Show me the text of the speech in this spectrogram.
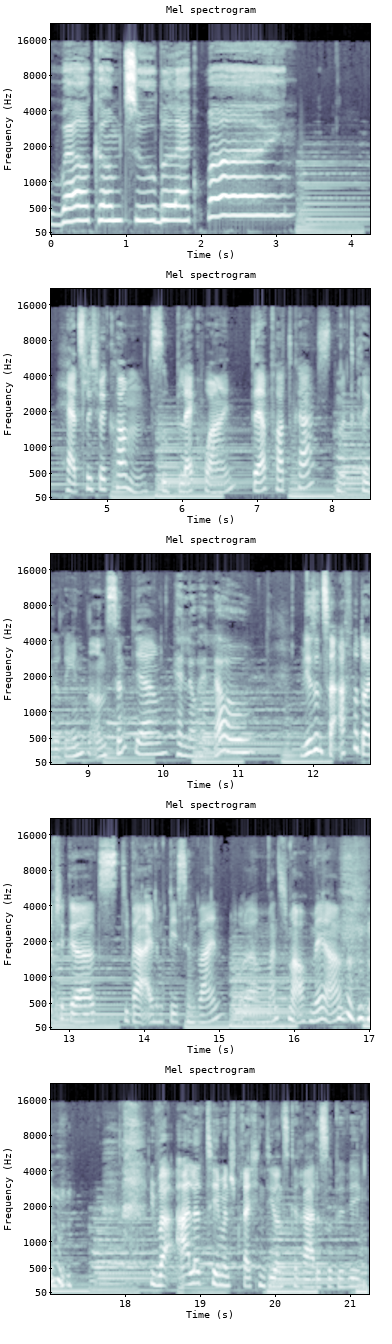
Welcome to Black Wine. Herzlich willkommen zu Black Wine, der Podcast mit Gregorin und Cynthia. Hello, hello. Wir sind zwei afrodeutsche Girls, die bei einem Gläschen Wein oder manchmal auch mehr über alle Themen sprechen, die uns gerade so bewegen.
